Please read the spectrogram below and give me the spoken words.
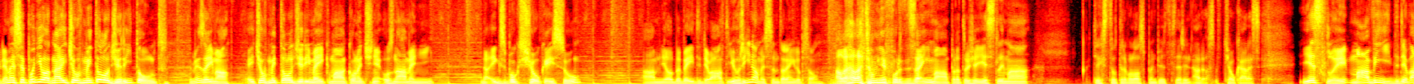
Jdeme se podívat na Age of Mythology Retold. To mě zajímá. Age of Mythology Remake má konečně oznámení na Xbox Showcaseu a měl by být 9. října, myslím, tady někdo psal. Ale hele, to mě furt zajímá, protože jestli má těch 100 trvalo aspoň 5 vteřin a dost. Čau, Kares. Jestli má výjít 9.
